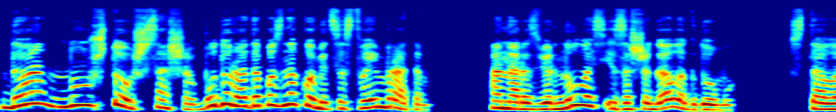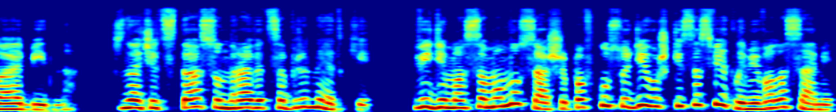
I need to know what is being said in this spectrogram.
«Да, ну что ж, Саша, буду рада познакомиться с твоим братом». Она развернулась и зашагала к дому. Стало обидно. Значит, Стасу нравятся брюнетки. Видимо, самому Саше по вкусу девушки со светлыми волосами.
